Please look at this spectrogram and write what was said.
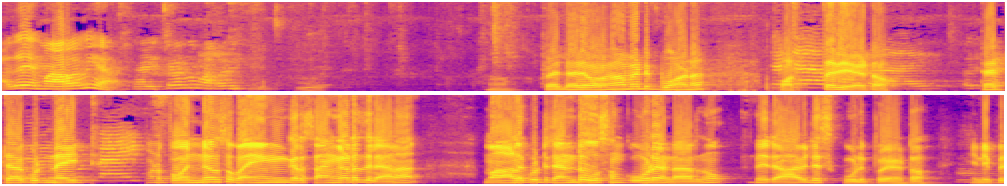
അതെ മറവിയാ. കഴിച്ചോന്ന് മറവി. അപ്പൊ എല്ലാരും ഉറങ്ങാൻ വേണ്ടി പോവാണ്. പത്തര കേട്ടോ. Tata good night. നമ്മുടെ പൊന്നൂസ് ഭയങ്കര സങ്കടത്തിലാണ്. മാളക്കുട്ടി രണ്ടു ദിവസം കൂടെ ഉണ്ടായിരുന്നു. ഇന്ന് രാവിലെ സ്കൂളിൽ പോയി കേട്ടോ. ഇനിയിപ്പോ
